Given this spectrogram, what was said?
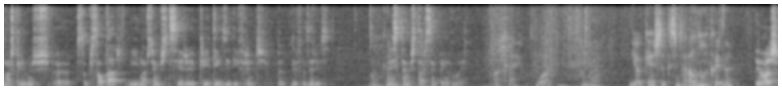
nós queremos uh, sobressaltar e nós temos de ser criativos e diferentes para poder fazer isso. Okay. Por isso temos de estar sempre a evoluir. Ok, boa. Muito bem. Diogo, queres acrescentar alguma coisa? Eu acho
